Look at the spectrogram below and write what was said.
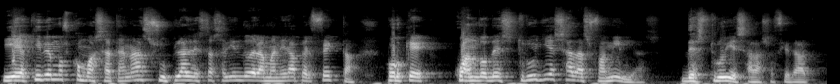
Y aquí vemos como a Satanás su plan le está saliendo de la manera perfecta, porque cuando destruyes a las familias, destruyes a la sociedad.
